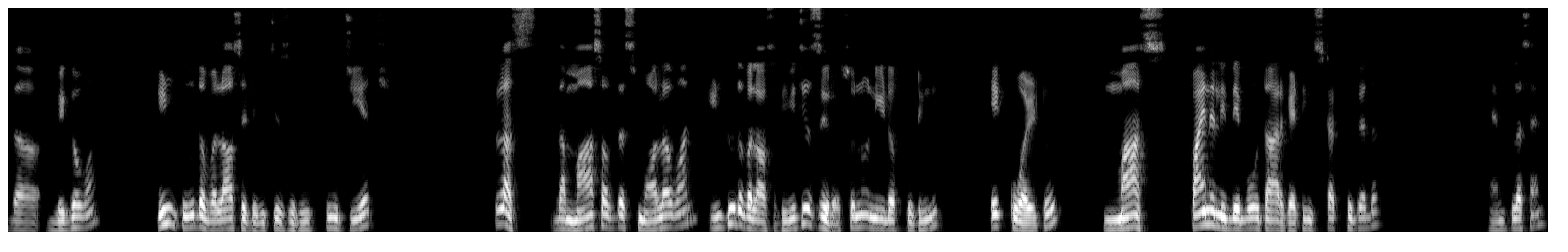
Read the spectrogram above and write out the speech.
the bigger one, into the velocity which is root 2 gh plus the mass of the smaller one into the velocity which is 0. So no need of putting it equal to mass. Finally, they both are getting stuck together m plus m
